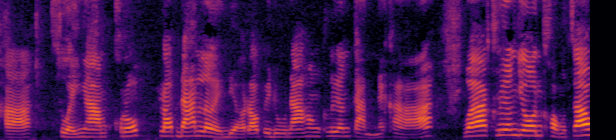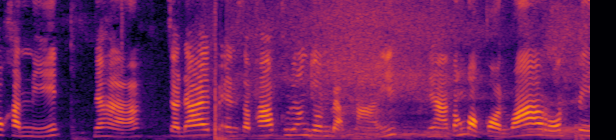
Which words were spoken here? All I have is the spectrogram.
คะสวยงามครบรอบด้านเลย เดี๋ยวเราไปดูหน้าห้องเครื่องกันนะคะ ว่าเครื่องยนต์ของเจ้าคันนี้นะคะจะได้เป็นสภาพเครื่องยนต์แบบไหนนะคะต้องบอกก่อนว่ารถปี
